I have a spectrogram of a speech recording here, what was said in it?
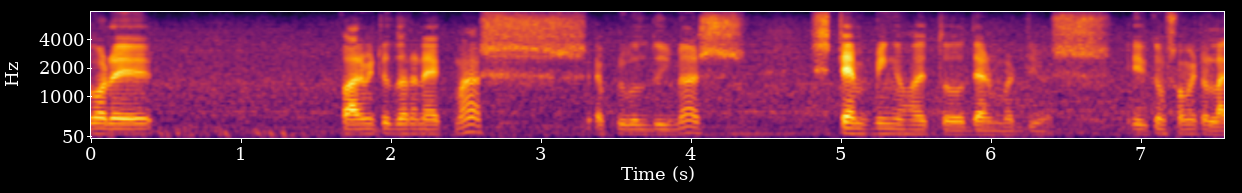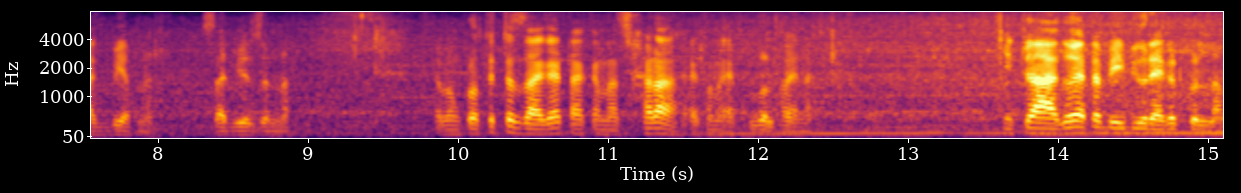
গড়ে পারমিটে ধরেন এক মাস অ্যাপ্রুভাল দুই মাস স্ট্যাম্পিং হয়তো দেড় মাস, দুই মাস। এরকম সময়টা লাগবে আপনার সার্ভিসের জন্য। এবং প্রত্যেকটা জায়গায় টাকা না ছাড়া এখন অ্যাপ্রুভাল হয় না। একটু আগেও একটা ভিডিও রেকর্ড করলাম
